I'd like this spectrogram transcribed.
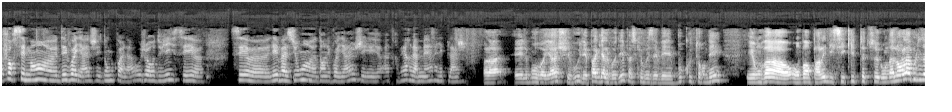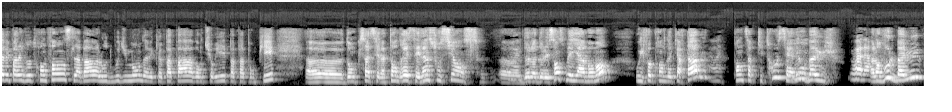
forcément des voyages. Et donc voilà, aujourd'hui c'est c'est euh, l'évasion euh, dans les voyages et à travers la mer et les plages. Voilà. Et le mot voyage chez vous, il n'est pas galvaudé parce que vous avez beaucoup tourné et on va, on va en parler d'ici quelques secondes. Alors là, vous nous avez parlé de votre enfance là-bas, à l'autre bout du monde, avec le papa aventurier, papa pompier. Euh, donc ça, c'est la tendresse et l'insouciance euh, Ouais. de l'adolescence. Mais il y a un moment où il faut prendre le cartable, Ah ouais. prendre sa petite trousse et aller au Mm. bahut. Voilà. Alors vous, le bahut,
